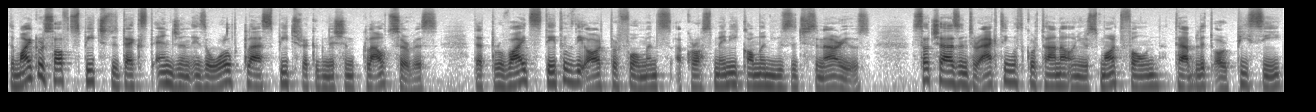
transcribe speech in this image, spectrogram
The Microsoft Speech-to-Text Engine is a world-class speech recognition cloud service that provides state-of-the-art performance across many common usage scenarios, such as interacting with Cortana on your smartphone, tablet, or PC,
